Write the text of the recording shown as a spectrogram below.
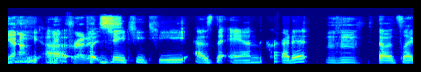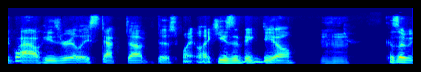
yeah, they uh, put JTT as the and credit. Mm-hmm. So it's like, wow, he's really stepped up at this point. Like he's a big deal because mm-hmm.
